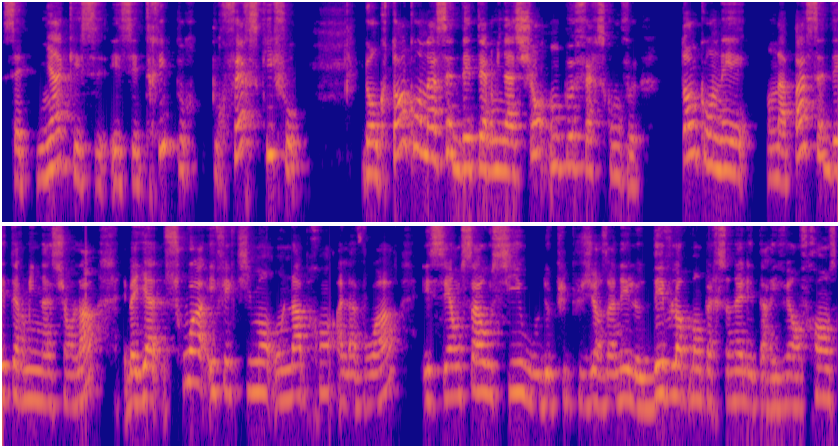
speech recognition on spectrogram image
cette niaque et ces, tripes pour faire ce qu'il faut. Donc, tant qu'on a cette détermination, on peut faire ce qu'on veut. Tant qu'on n'a pas cette détermination-là, eh ben, il y a soit effectivement on apprend à l'avoir, et c'est en ça aussi où depuis plusieurs années le développement personnel est arrivé en France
